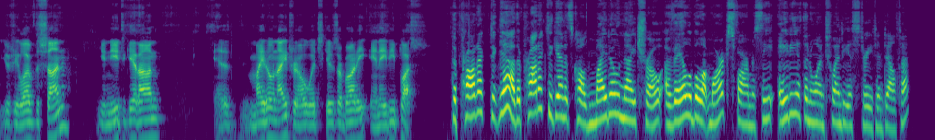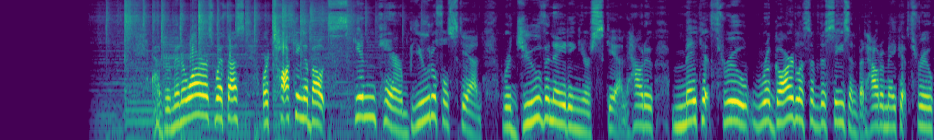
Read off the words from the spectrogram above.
if you love the sun, you need to get on uh, Mito Nitro, which gives our body NAD plus. The product, yeah, the product again, it's called Mito Nitro, available at Mark's Pharmacy, 80th and 120th Street in Delta. Andrew Minowar is with us. We're talking about skin care, beautiful skin, rejuvenating your skin, how to make it through regardless of the season, but how to make it through.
